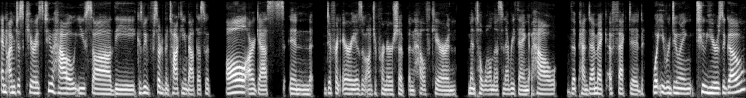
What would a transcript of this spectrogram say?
And I'm just curious too how you saw the because we've sort of been talking about this with all our guests in different areas of entrepreneurship and healthcare and mental wellness and everything, how the pandemic affected what you were doing two years ago.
